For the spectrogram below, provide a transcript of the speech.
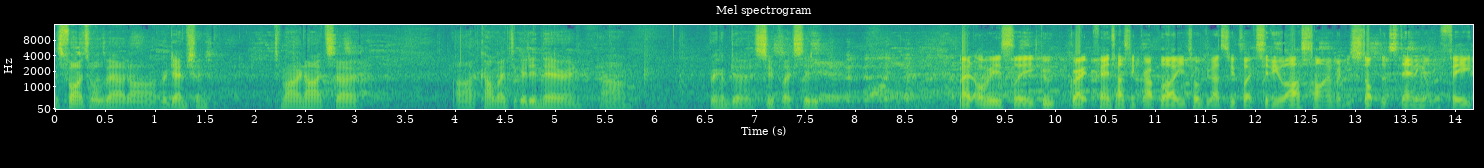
This fight's all about uh, redemption tomorrow night, so I uh, can't wait to get in there and um, bring them to Suplex City. Mate, obviously, great, fantastic grappler. You talked about Suplex City last time, but you stopped it standing on the feet.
